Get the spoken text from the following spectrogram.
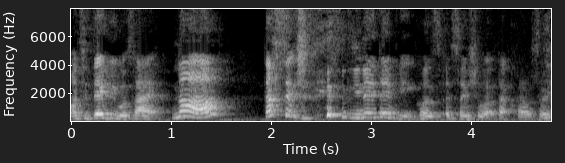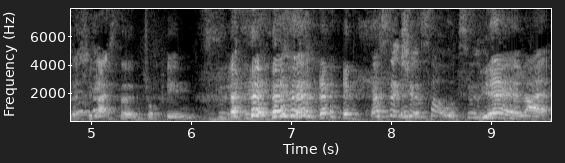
Until Debbie was like, nah, that's sexual. you know Debbie because a social work background, sorry, that she likes to drop in. That's sexual assault. yeah, like,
